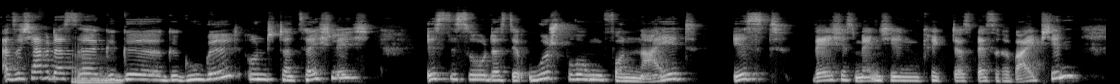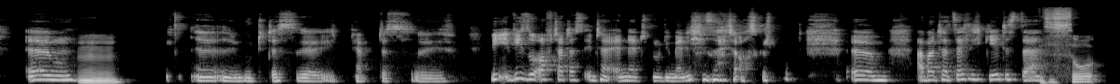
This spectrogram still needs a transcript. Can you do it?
Also ich habe das äh, Ähm. ge ge gegoogelt und tatsächlich ist es so, dass der Ursprung von Neid ist, welches Männchen kriegt das bessere Weibchen. Ähm, Mhm. äh, gut, das, äh, ich habe das, äh, wie, wie so oft hat das Internet nur die männliche Seite ausgespuckt. Ähm, aber tatsächlich geht es da. Es ist so,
